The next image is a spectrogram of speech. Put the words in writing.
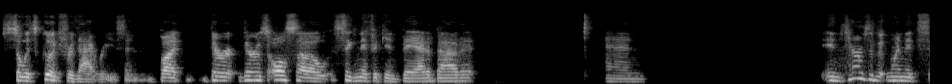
so it's good for that reason. But there there's also significant bad about it. And in terms of it, when it's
